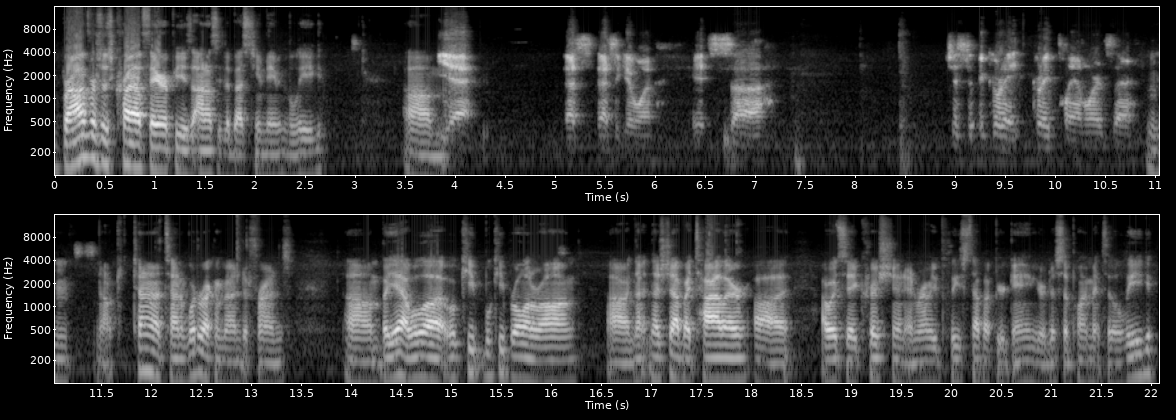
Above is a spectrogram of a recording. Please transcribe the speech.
Brown versus Cryotherapy is honestly the best team name in the league. Um, Yeah, that's that's a good one. It's uh, just a great great plan words there. Mm-hmm. No, ten out of ten. Would recommend to friends. Um, but yeah, we'll uh, we'll keep we'll keep rolling along. Uh, nice job by Tyler. Uh, I would say Christian and Remy, please step up your game. You're a disappointment to the league.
